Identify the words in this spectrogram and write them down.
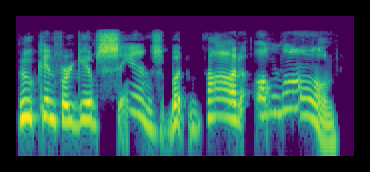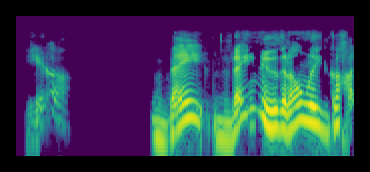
Who can forgive sins but God alone? Yeah. They they knew that only God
